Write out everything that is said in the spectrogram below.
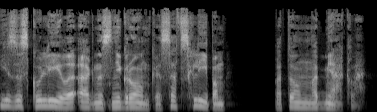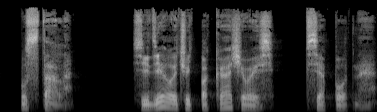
И заскулила Агнес негромко, со всхлипом. Потом обмякла, устала. Сидела, чуть покачиваясь, вся потная.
